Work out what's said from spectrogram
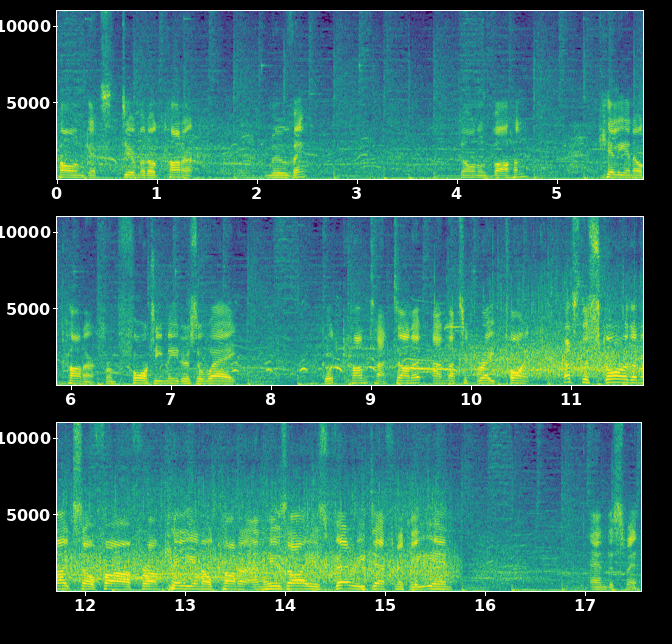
Coen gets Diarmuid O'Connor moving. Donal Vaughan. Cillian O'Connor from 40 metres away. Good contact on it, and that's a great point. That's the score of the night so far from Cillian O'Connor, and his eye is very definitely in. Enda Smith.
